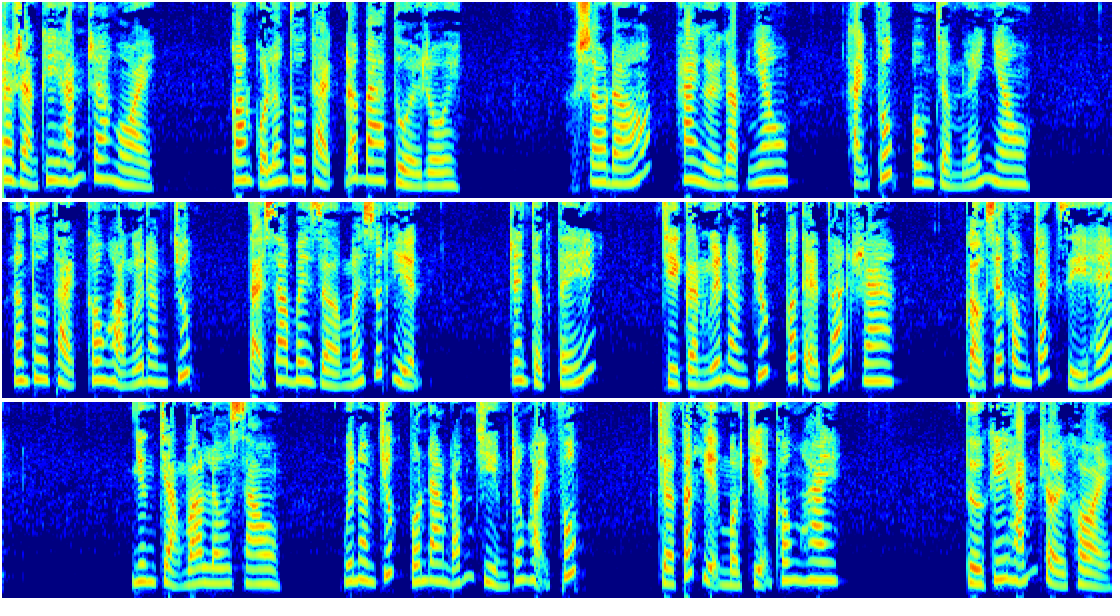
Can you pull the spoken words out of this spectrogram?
e rằng khi hắn ra ngoài, con của lâm thu thạch đã ba tuổi rồi. Sau đó, hai người gặp nhau, hạnh phúc ôm chầm lấy nhau. Lâm thu thạch không hỏi nguyễn nam trúc tại sao bây giờ mới xuất hiện. Trên thực tế, chỉ cần nguyễn nam trúc có thể thoát ra, cậu sẽ không trách gì hết. Nhưng chẳng bao lâu sau, nguyễn nam trúc vốn đang đắm chìm trong hạnh phúc, chợt phát hiện một chuyện không hay. Từ khi hắn rời khỏi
